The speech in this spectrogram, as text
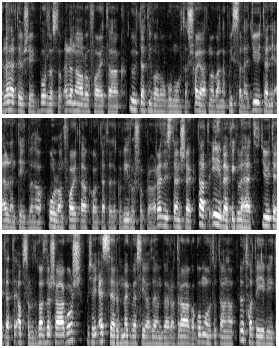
lehetőség borzasztó ellenálló fajták, ültetni való gumót az saját magának vissza lehet gyűjteni, ellentétben a holland fajtákkal, tehát ezek a vírusokra rezisztensek, tehát évekig lehet gyűjteni, tehát abszolút gazdaságos, úgyhogy egyszer megveszi az ember a drága gumót, utána 5-6 évig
